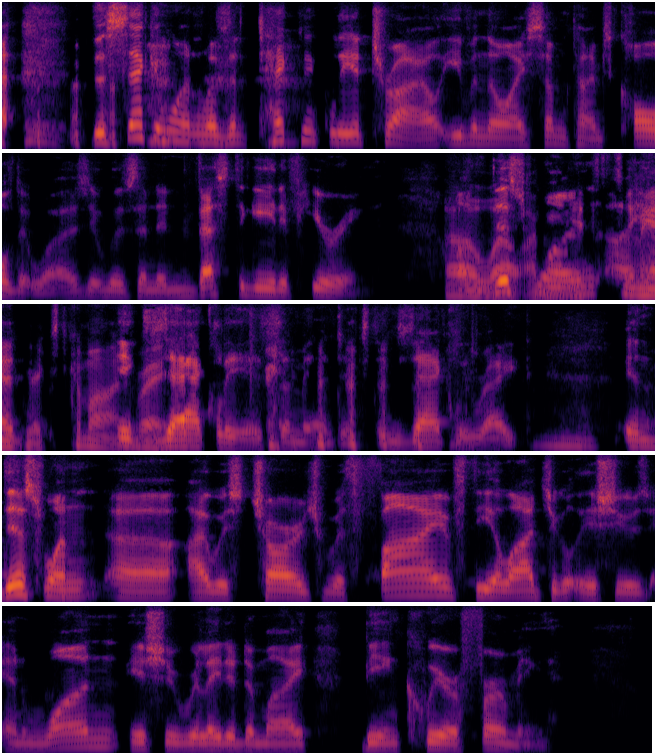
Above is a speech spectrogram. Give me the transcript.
the second one wasn't technically a trial, even though I sometimes called it was. It was an investigative hearing. oh On wow this i mean one, I had- semantics come on right Exactly, it's semantics. exactly right. In this one, uh, I was charged with five theological issues and one issue related to my being queer affirming.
